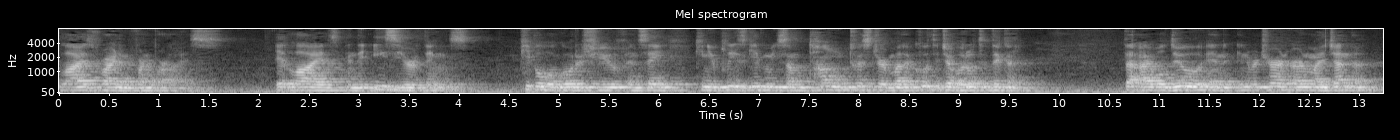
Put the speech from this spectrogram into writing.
lies right in front of our eyes. It lies in the easier things. People will go to Shuyukh and say, Can you please give me some tongue twister, malakut jabarut dhikr, that I will do and in return earn my Jannah?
